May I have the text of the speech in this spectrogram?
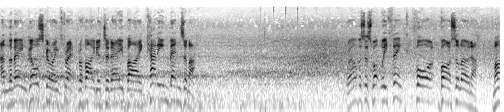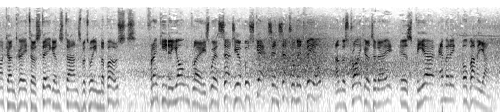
And the main goal-scoring threat provided today by Karim Benzema. Well, this is what we think for Barcelona. Marc-Andre Ter Stegen stands between the posts. Frenkie de Jong plays with Sergio Busquets in central midfield. And the striker today is Pierre-Emerick Aubameyang.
